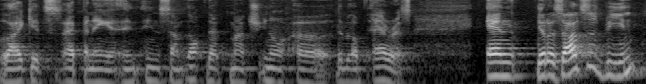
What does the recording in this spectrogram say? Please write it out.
like it's happening in, in some not that much you know, uh, developed areas. And the results has been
